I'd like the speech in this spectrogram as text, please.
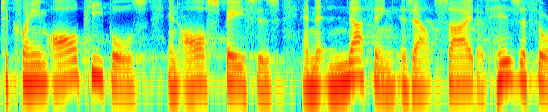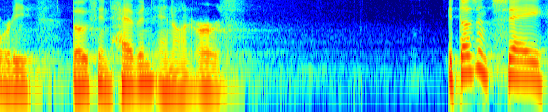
to claim all peoples and all spaces, and that nothing is outside of his authority both in heaven and on earth. It doesn't say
